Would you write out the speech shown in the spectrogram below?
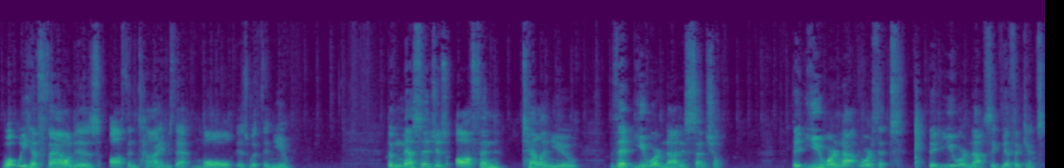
what we have found is oftentimes that mole is within you. The message is often telling you that you are not essential that you are not worth it, that you are not significant.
